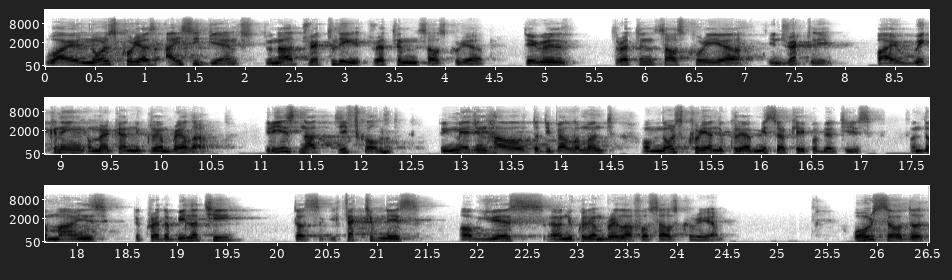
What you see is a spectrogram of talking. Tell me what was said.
While North Korea's ICBMs do not directly threaten South Korea, they will threaten South Korea indirectly by weakening American nuclear umbrella. It is not difficult to imagine how the development of North Korean nuclear missile capabilities undermines the credibility, the effectiveness of US uh, nuclear umbrella for South Korea. Also, the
